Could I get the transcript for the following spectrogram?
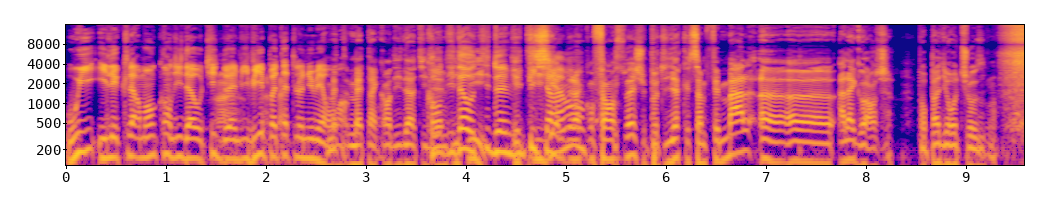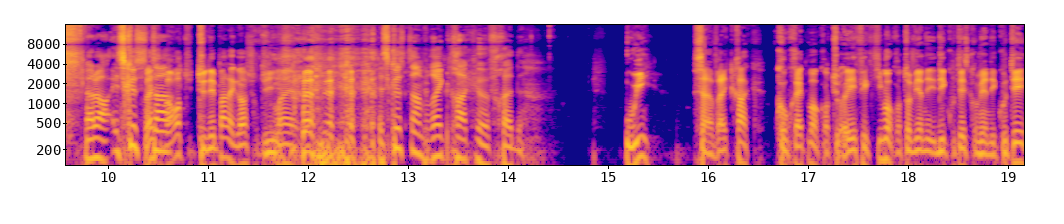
Oui, il est clairement candidat au titre de MVP et bah, peut-être le numéro Mettre, 1. mettre un candidat au titre Candidat de au MVP, titre de qui est MVP, de la conférence Ouest, je peux te dire que ça me fait mal euh, euh, à la gorge, pour pas dire autre chose. Alors, est-ce que c'est un, marrant, tu te tenais pas la gorge quand tu dis. Ouais. est-ce que c'est un vrai crack, Fred? Oui, c'est un vrai crack. Concrètement, quand tu, effectivement, quand on vient d'écouter ce qu'on vient d'écouter,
